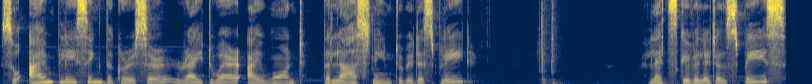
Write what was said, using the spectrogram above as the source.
So I'm placing the cursor right where I want the last name to be displayed. Let's give a little space,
